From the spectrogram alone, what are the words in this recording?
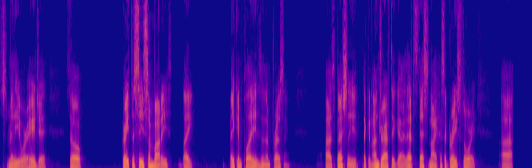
Smitty or AJ. So great to see somebody like making plays and impressing, uh, especially like an undrafted guy. That's that's nice. That's a great story. Uh,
